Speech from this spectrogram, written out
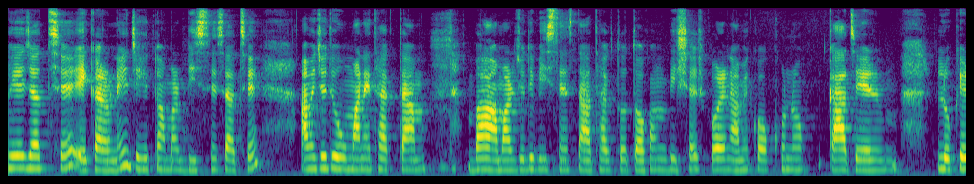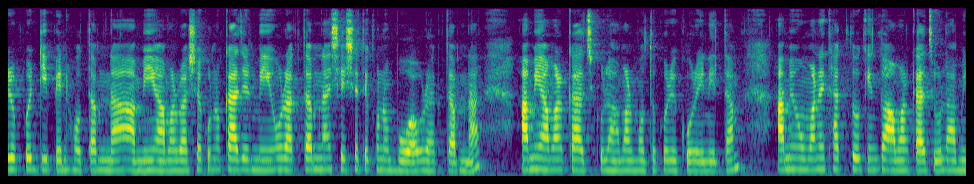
হয়ে যাচ্ছে এই কারণে যেহেতু আমার বিজনেস আছে। আমি যদি ওমানে থাকতাম বা আমার যদি বিজনেস না থাকতো, তখন বিশ্বাস করেন আমি কখনো কাজের লোকের উপর ডিপেন্ড হতাম না। আমি আমার বাসায় কোনো কাজের মেয়েও রাখতাম না, সে সাথে কোনো বোয়াও রাখতাম না। আমি আমার কাজগুলো আমার মতো করে করে নিতাম। আমি ওমানে থাকতেও কিন্তু আমার কাজগুলো আমি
